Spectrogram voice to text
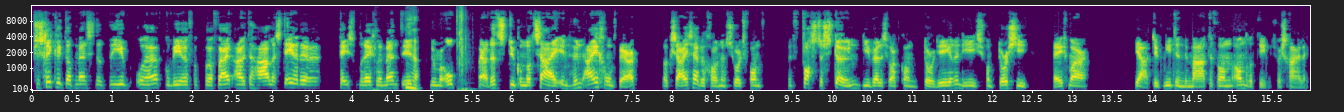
verschrikkelijk dat mensen dat hier eh, proberen voor profijt uit te halen. is tegen de geest van het reglement in, Ja. noem maar op. Maar ja, dat is natuurlijk omdat zij in hun eigen ontwerp, wat ik zei, ze hebben gewoon een soort van een vaste steun die weliswaar kan torderen, die iets van torsie heeft, maar ja, natuurlijk niet in de mate van andere teams waarschijnlijk.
